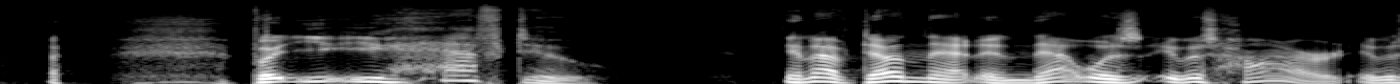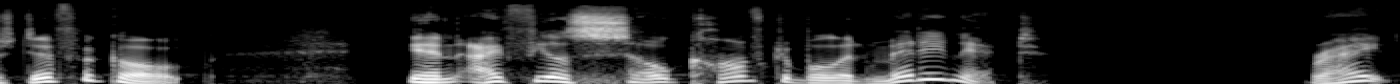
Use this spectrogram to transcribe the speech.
but you you have to, and I've done that, and that was it was hard. It was difficult, and I feel so comfortable admitting it, right?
